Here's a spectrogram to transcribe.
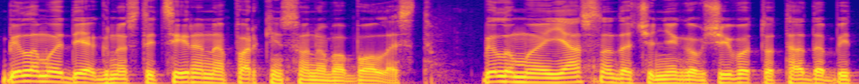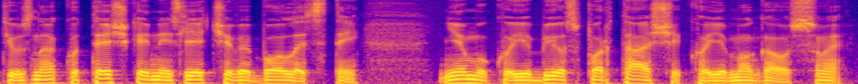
bila mu je dijagnosticirana Parkinsonova bolest. Bilo mu je jasno da će njegov život od tada biti u znaku teške i neizlječive bolesti, njemu koji je bio sportaš i koji je mogao sve –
